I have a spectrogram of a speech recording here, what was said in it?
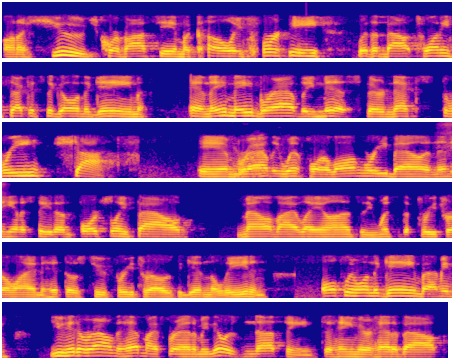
on a huge Courvoisier and McCauley free with about 20 seconds to go in the game, and they made Bradley miss their next three shots. And Bradley right. went for a long rebound, and Indiana State unfortunately fouled Malevy Leons, and he went to the free throw line to hit those two free throws to get in the lead, and ultimately won the game. But I mean, you hit around the head, my friend. I mean, there was nothing to hang their head about.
